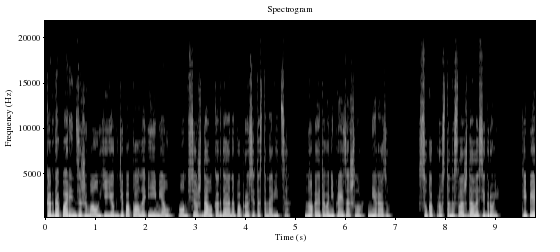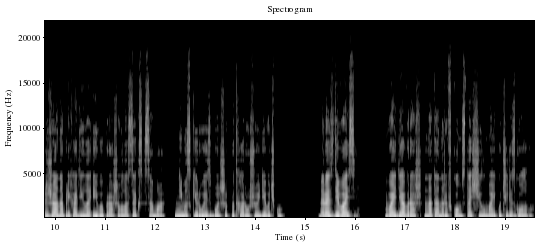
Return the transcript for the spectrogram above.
когда парень зажимал ее, где попало и имел, он все ждал, когда она попросит остановиться. Но этого не произошло ни разу. Сука просто наслаждалась игрой. Теперь же она приходила и выпрашивала секс сама, не маскируясь больше под хорошую девочку. «Раздевайся!» Войдя в раж, Натан рывком стащил майку через голову.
